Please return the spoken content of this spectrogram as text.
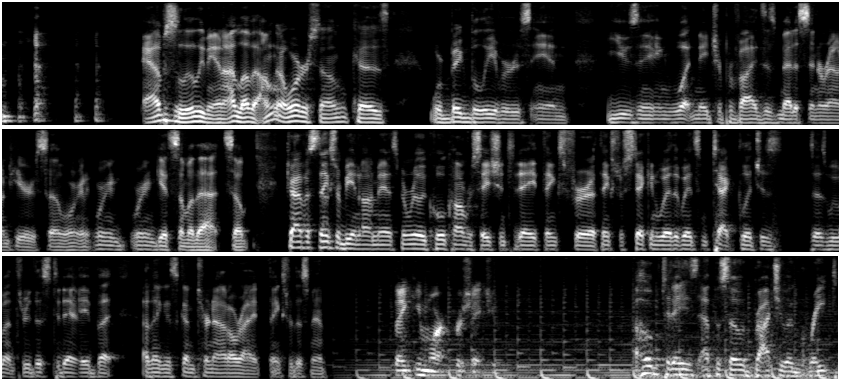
Absolutely, man. I love it. I'm going to order some because we're big believers in using what nature provides as medicine around here. So we're gonna we're gonna we're gonna get some of that. So Travis, thanks for being on, man. It's been a really cool conversation today. Thanks for thanks for sticking with it. We had some tech glitches as we went through this today, but I think it's going to turn out all right. Thanks for this, man. Thank you, Mark. Appreciate you. I hope today's episode brought you a great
